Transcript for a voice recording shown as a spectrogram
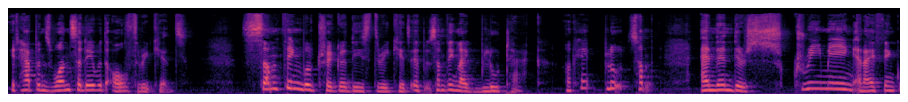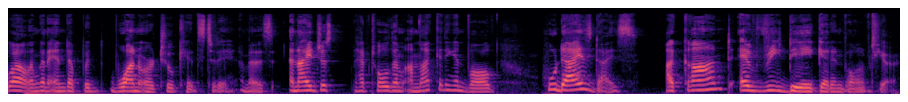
It happens once a day with all three kids. Something will trigger these three kids. It was something like Blu Tack. Okay, blue some, and then they're screaming, and I think, well, I'm going to end up with one or two kids today. I mean, and I just have told them I'm not getting involved. Who dies dies. I can't every day get involved here.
